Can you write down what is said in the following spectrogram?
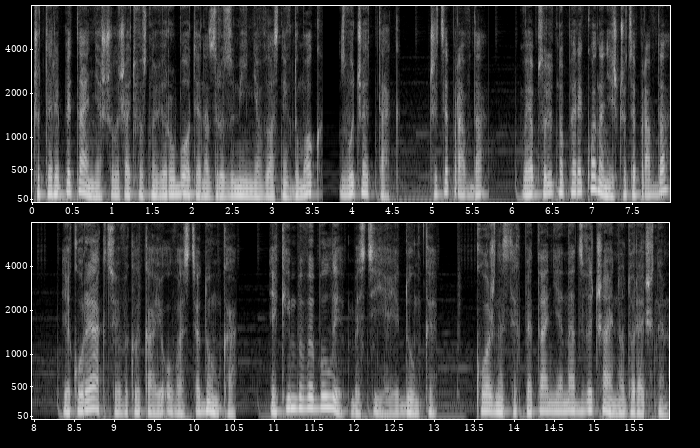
Чотири питання, що лежать в основі роботи над зрозумінням власних думок, звучать так: чи це правда? Ви абсолютно переконані, що це правда? Яку реакцію викликає у вас ця думка? Яким би ви були без цієї думки? Кожне з цих питань є надзвичайно доречним,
